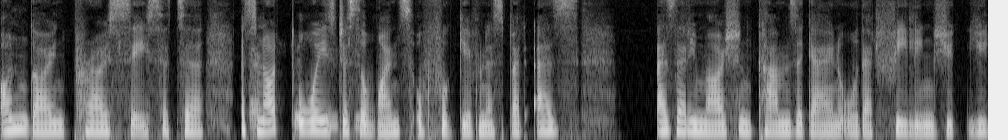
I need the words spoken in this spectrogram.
ongoing process. It's a it's not always just a once off forgiveness, but as as that emotion comes again or that feelings, you you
